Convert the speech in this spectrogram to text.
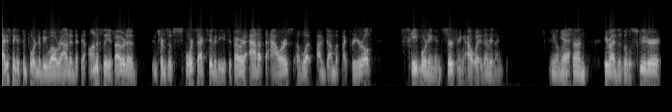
I just think it's important to be well rounded. Honestly, if I were to in terms of sports activities, if I were to add up the hours of what I've done with my three year old, skateboarding and surfing outweighs everything. You know, my yeah. son, he rides his little scooter.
